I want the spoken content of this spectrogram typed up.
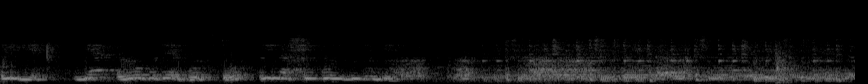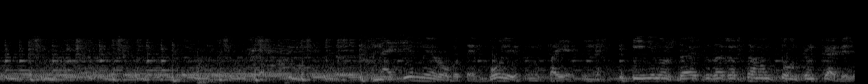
Привет, я робот AirPod 100, приношу пользу людям. Роботы более самостоятельны и не нуждаются даже в самом тонком кабеле.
